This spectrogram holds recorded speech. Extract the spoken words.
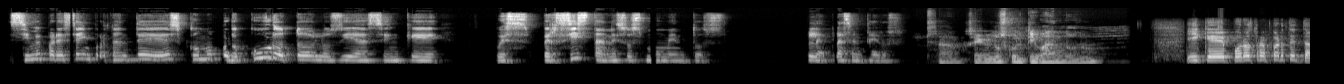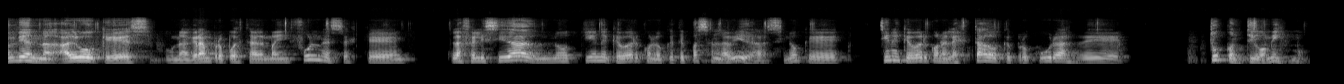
sí me parece importante es cómo procuro todos los días en que pues persistan esos momentos placenteros. Claro, seguirlos cultivando, ¿no? Y que por otra parte también algo que es una gran propuesta del mindfulness es que la felicidad no tiene que ver con lo que te pasa en la vida, sino que tiene que ver con el estado que procuras de tú contigo mismo.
